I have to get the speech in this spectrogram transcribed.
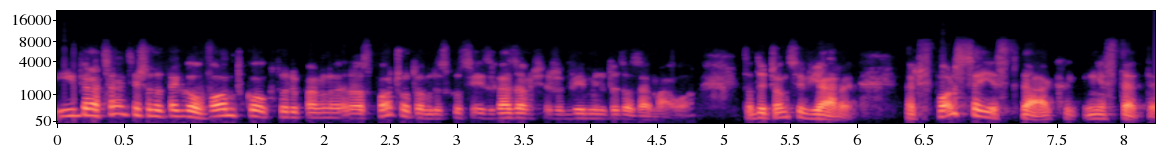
I wracając jeszcze do tego wątku, który pan rozpoczął tą dyskusję i zgadzam się, że dwie minuty to za mało, dotyczący wiary. Znaczy w Polsce jest tak, niestety,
